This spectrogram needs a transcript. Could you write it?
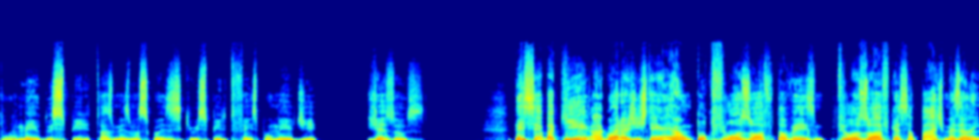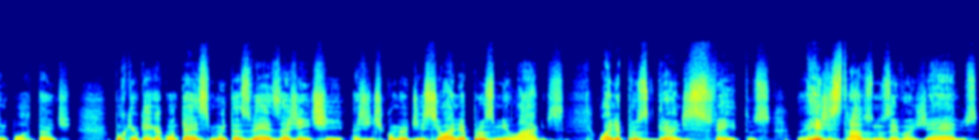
por meio do Espírito as mesmas coisas que o Espírito fez por meio de Jesus. Perceba que agora a gente tem é um pouco filosófico, talvez filosófica essa parte, mas ela é importante. Porque o que, que acontece? Muitas vezes a gente, a gente, como eu disse, olha para os milagres, olha para os grandes feitos registrados nos evangelhos,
